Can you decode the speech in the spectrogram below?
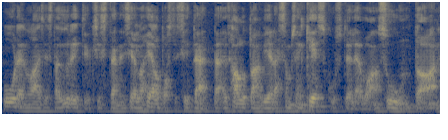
uudenlaisista yrityksistä, niin siellä on helposti sitä, että, että halutaan viedä semmoiseen keskustelevaan suuntaan.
